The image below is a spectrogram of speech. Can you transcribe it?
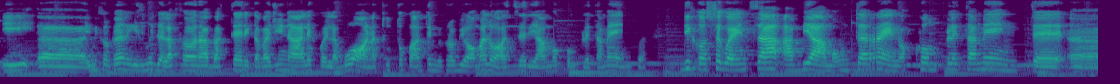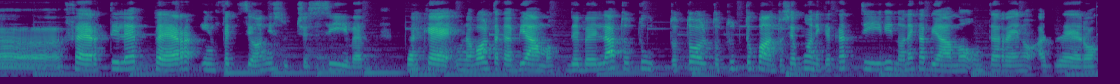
i, eh, i, microrganismi della flora batterica vaginale, quella buona, tutto quanto il microbioma lo azzeriamo completamente. Di conseguenza abbiamo un terreno completamente eh, fertile per infezioni successive perché una volta che abbiamo debellato tutto, tolto tutto quanto, sia buoni che cattivi, non è che abbiamo un terreno a zero.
